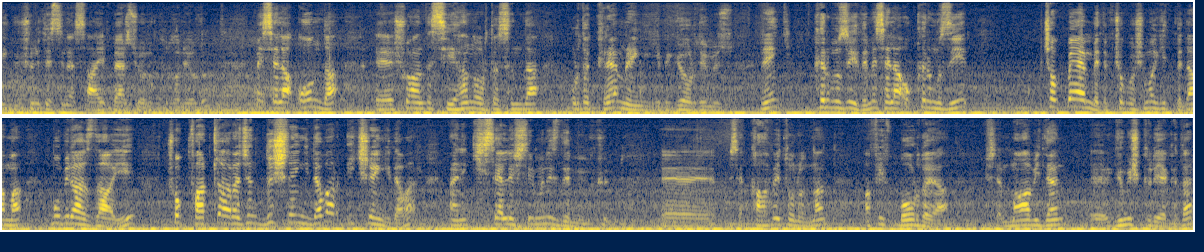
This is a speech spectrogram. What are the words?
bir güç ünitesine sahip versiyonu kullanıyordum. Mesela onda e, şu anda siyahın ortasında burada krem rengi gibi gördüğümüz renk kırmızıydı. Mesela o kırmızıyı çok beğenmedim. Çok hoşuma gitmedi ama bu biraz daha iyi. Çok farklı aracın dış rengi de var, iç rengi de var. Hani kişiselleştirmeniz de mümkün. Ee, mesela kahve tonundan hafif bordoya, işte maviden e, gümüş griye kadar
